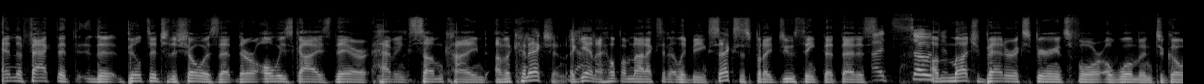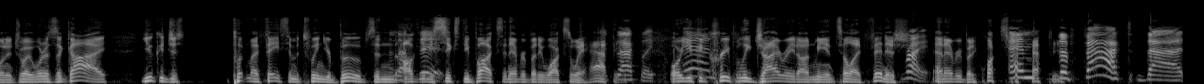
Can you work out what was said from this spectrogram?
And the fact that the built into the show is that there are always guys there having some kind of a connection. Yeah. Again, I hope I'm not accidentally being sexist, but I do think that that is It's so a different. much better experience for a woman to go and enjoy. Whereas a guy, you could just put my face in between your boobs and, And I'll give you 60 bucks and everybody walks away happy. Exactly. Or you could creepily gyrate on me until I finish Right. and everybody walks away and happy. the fact that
